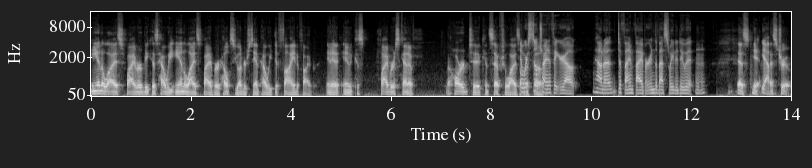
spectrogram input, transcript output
analyze fiber because how we analyze fiber helps you understand how we define fiber. And because fiber is kind of hard to conceptualize. and we're still trying to figure out how to define fiber and the best way to do it. And That's yeah, Yeah. that's true.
